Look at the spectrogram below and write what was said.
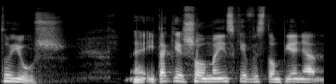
to już. E, I takie showmeńskie wystąpienia,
